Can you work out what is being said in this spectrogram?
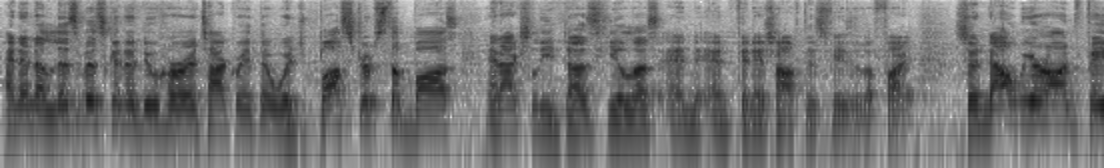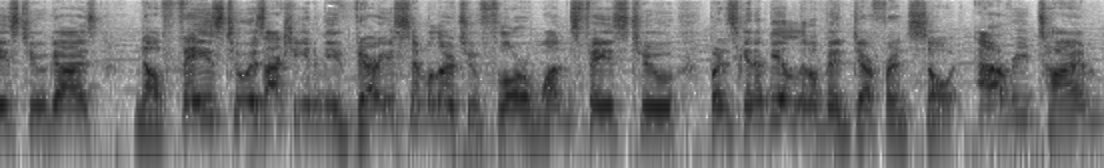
And then Elizabeth's going to do her attack right there, which buff strips the boss and actually does heal us and, and finish off this phase of the fight. So now we are on phase 2, guys. Now, phase 2 is actually going to be very similar to floor 1's phase 2, but it's going to be a little bit different. So every time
